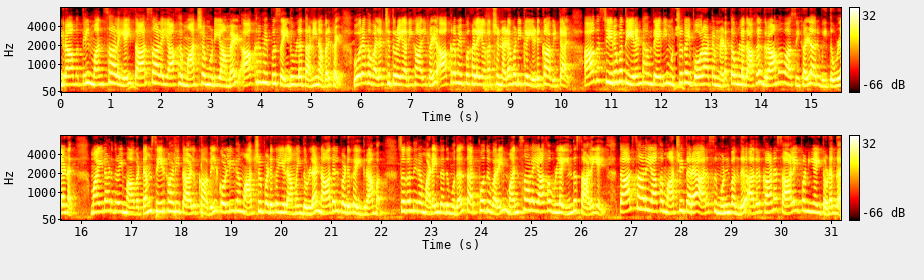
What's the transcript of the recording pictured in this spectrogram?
கிராமத்தில் மண் சாலையை தார் சாலையாக மாற்ற முடியாமல் ஆக்கிரமிப்பு செய்துள்ள தனிநபர்கள் ஊரக வளர்ச்சித்துறை அதிகாரிகள் ஆக்கிரமிப்புகளை அகற்ற நடவடிக்கை எடுக்காவிட்டால் ஆகஸ்ட் இருபத்தி இரண்டாம் தேதி முற்றுகை போராட்டம் நடத்த உள்ளதாக கிராமவாசிகள் அறிவித்துள்ளனர். மயிலாடுதுறை மாவட்டம் சீர்காழி தாலுகாவில் கொள்ளிடம் ஆற்றுப்படுகையில் அமைந்துள்ள நாதல்படுகை கிராமம் சுதந்திரம் அடைந்தது முதல் தற்போது வரை மண் சாலையாக உள்ள இந்த சாலையை தார் சாலையாக மாற்றித்தர அரசு வந்து அதற்கான சாலை பணியை தொடங்க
